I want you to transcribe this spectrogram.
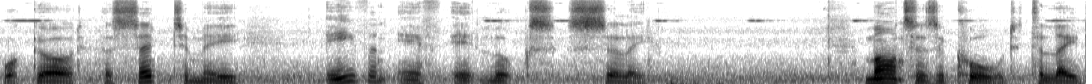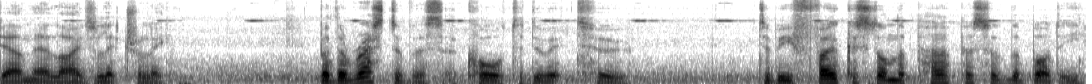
what God has said to me, even if it looks silly. Martyrs are called to lay down their lives literally, but the rest of us are called to do it too, to be focused on the purpose of the body,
